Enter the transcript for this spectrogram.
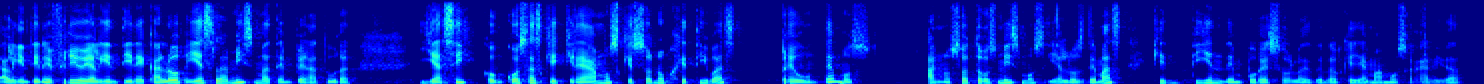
alguien tiene frío y alguien tiene calor y es la misma temperatura. Y así, con cosas que creamos que son objetivas, preguntemos a nosotros mismos y a los demás qué entienden por eso de lo que llamamos realidad.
